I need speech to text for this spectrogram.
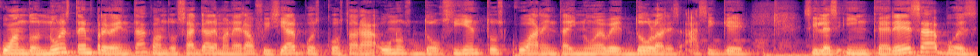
cuando no esté en preventa, cuando salga de manera oficial, pues costará unos 249 dólares. Así que si les interesa, pues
